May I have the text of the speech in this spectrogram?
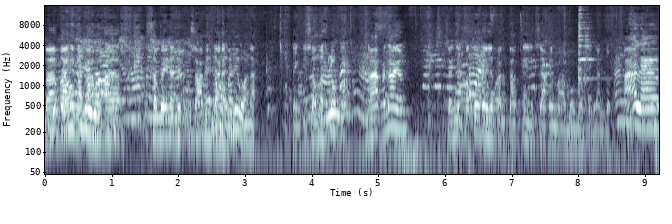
Baba niya na para makasabay na din po sa amin dahil gutom na. Thank you so much po. Nakaka na yun. Sa inyong patuloy na pagtangkilik sa akin mga mumusingan doon. Paalam!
